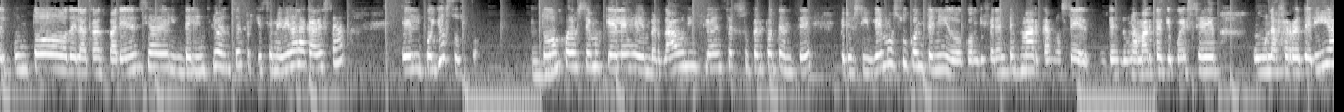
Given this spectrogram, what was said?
el punto de la transparencia del, del, influencer, porque se me viene a la cabeza el pollo suspo. Uh -huh. Todos conocemos que él es en verdad un influencer súper potente, pero si vemos su contenido con diferentes marcas, no sé, desde una marca que puede ser una ferretería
